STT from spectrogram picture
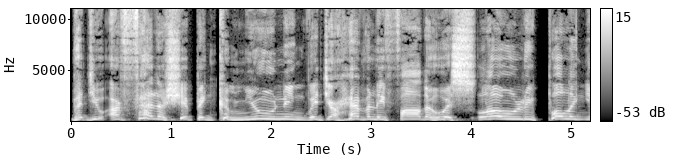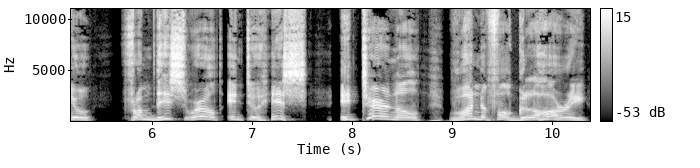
but you are fellowshipping, communing with your Heavenly Father who is slowly pulling you from this world into His eternal, wonderful glory.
